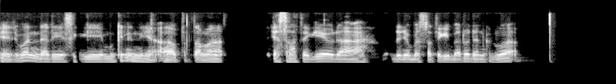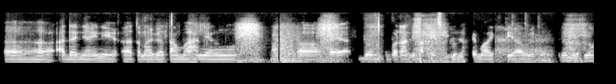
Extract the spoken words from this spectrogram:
Ya cuman dari segi mungkin ini ya uh, pertama ya strategi udah udah nyoba strategi baru dan kedua uh, adanya ini uh, tenaga tambahan yang uh, kayak belum pernah dipakai sebelumnya kayak Malik Tiaw gitu itu menurut gue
